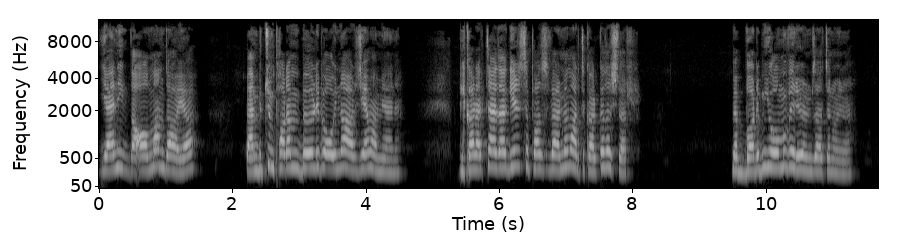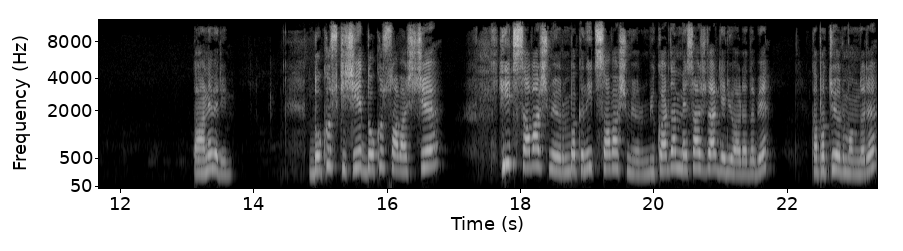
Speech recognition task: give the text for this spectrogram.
yani da almam daha ya. Ben bütün paramı böyle bir oyuna harcayamam yani. Bir karakter daha gelirse pas vermem artık arkadaşlar. Ben barımı yoğumu veriyorum zaten oyuna. Daha ne vereyim? 9 kişi, 9 savaşçı. Hiç savaşmıyorum. Bakın hiç savaşmıyorum. Yukarıdan mesajlar geliyor arada bir. Kapatıyorum onları.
